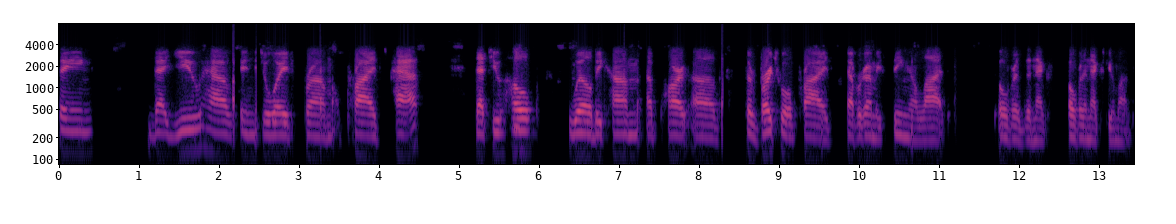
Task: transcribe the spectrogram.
thing that you have enjoyed from Pride's past that you hope will become a part of the virtual Pride that we're going to be seeing a lot over the next over the next few months?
